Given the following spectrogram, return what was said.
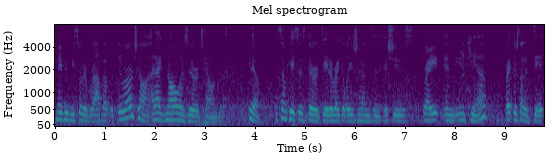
maybe we sort of wrap up with there are challenges, and I acknowledge there are challenges. You know, in some cases there are data regulations and issues, right? And you can't, right? There's not a da-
